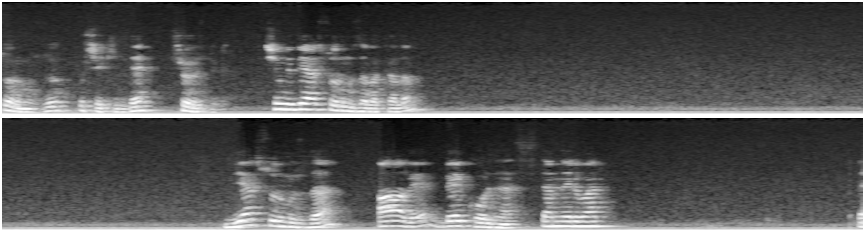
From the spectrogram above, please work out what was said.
sorumuzu bu şekilde çözdük. Şimdi diğer sorumuza bakalım. Diğer sorumuzda A ve B koordinat sistemleri var. Ee,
